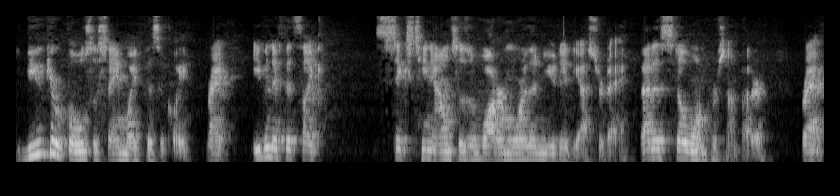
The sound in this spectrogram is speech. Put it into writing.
View your goals the same way physically, right? Even if it's like 16 ounces of water more than you did yesterday, that is still 1% better, right?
